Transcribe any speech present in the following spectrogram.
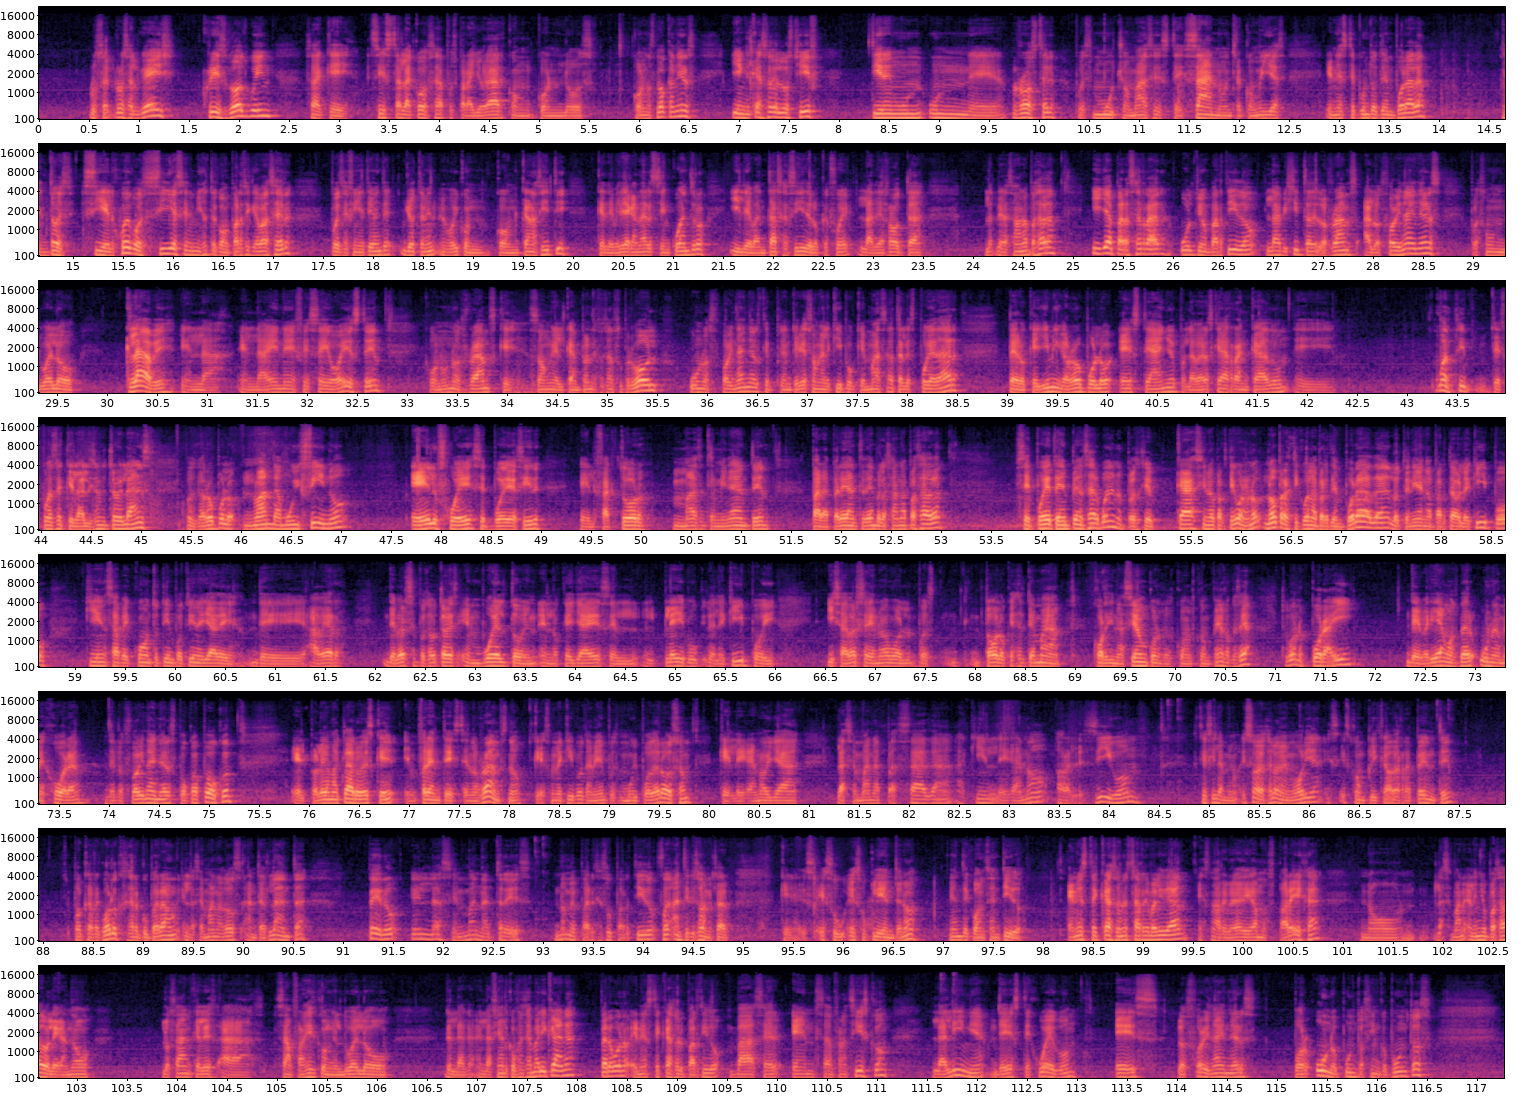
Russell, Gage, Chris Godwin. O sea que sí está la cosa pues, para llorar con, los, con los Buccaneers. Y en el caso de los Chiefs, tienen un, eh, roster pues mucho más este, sano, entre comillas, en este punto de temporada. Entonces, si el juego sí es el mismo como parece que va a ser, pues definitivamente yo también me voy con, con Kansas City, que debería ganar este encuentro y levantarse así de lo que fue la derrota de la semana pasada. Y ya para cerrar, último partido, la visita de los Rams a los 49ers, pues un duelo clave en la, en la NFC Oeste, con unos Rams que son el campeón de Super Bowl, unos 49ers que pues, en teoría son el equipo que más hasta les puede dar, pero que Jimmy Garoppolo este año, pues la verdad es que ha arrancado eh, bueno, sí, después de que la lesión de Trey Lance, pues Garoppolo no anda muy fino. Él fue, se puede decir, el factor más determinante para pelear ante Denver la semana pasada. Se puede también pensar, bueno, pero es que casi no practicó, bueno, no, no practicó en la pretemporada, lo tenían apartado el equipo, quién sabe cuánto tiempo tiene ya de, de haber, de verse pues otra vez envuelto en, lo que ya es el, playbook del equipo y, y, saberse de nuevo pues todo lo que es el tema coordinación con los, con los compañeros, lo que sea. Entonces, bueno, por ahí deberíamos ver una mejora de los 49ers poco a poco. El problema, claro, es que enfrente estén los Rams, ¿no? Que es un equipo también pues, muy poderoso, que le ganó ya la semana pasada. ¿A quién le ganó? Ahora les digo. Es que si la, eso de hacer la memoria es, complicado de repente. Porque recuerdo que se recuperaron en la semana 2 ante Atlanta. Pero en la semana 3 no me parece su partido. Fue ante Arizona, claro. Que es, su, cliente, ¿no? Cliente consentido. En este caso, en esta rivalidad, es una rivalidad, digamos, pareja no, la semana, el año pasado le ganó Los Ángeles a San Francisco en el duelo en la final de conferencia americana. Pero bueno, en este caso el partido va a ser en San Francisco. La línea de este juego es los 49ers por 1.5 puntos.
